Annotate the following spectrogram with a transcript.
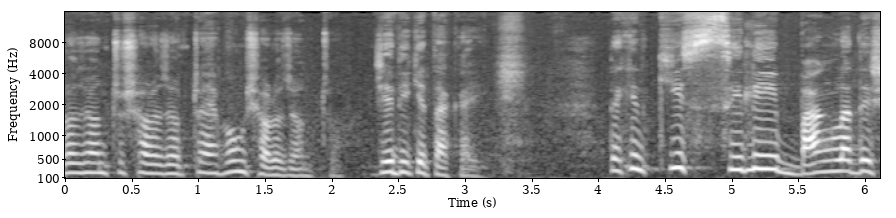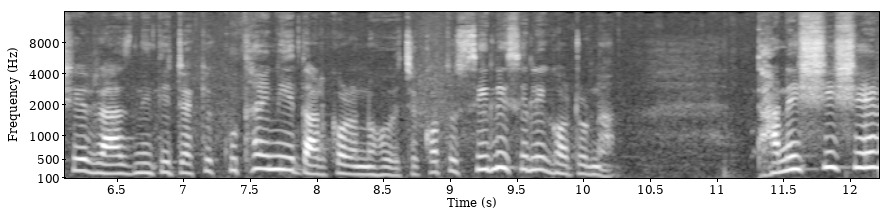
ষড়যন্ত্র ষড়যন্ত্র এবং ষড়যন্ত্র, যেদিকে তাকাই। দেখেন কি সিলি বাংলাদেশের রাজনীতিটাকে কোথায় নিয়ে দাঁড় করানো হয়েছে? কত সিলি সিলি ঘটনা। ধানের শীষের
